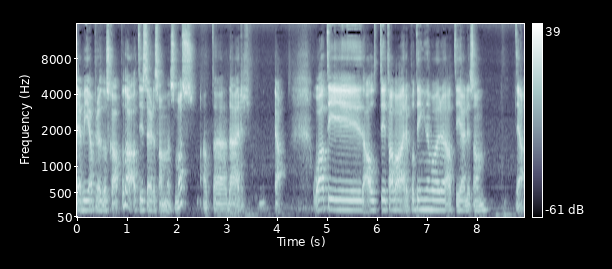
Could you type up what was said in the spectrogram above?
det vi har prøvd å skape. Da. At de ser det samme som oss. At eh, det er, ja. Og at de alltid tar vare på tingene våre. At de er liksom ja,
